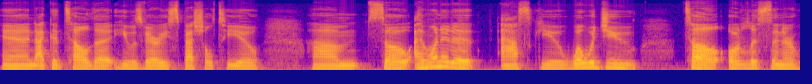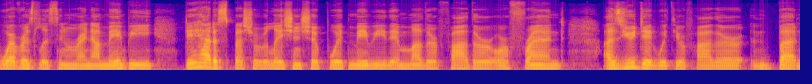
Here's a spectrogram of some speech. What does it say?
and I could tell that he was very special to you. Um, so I wanted to ask you, what would you tell our listener, whoever is listening right now, maybe they had a special relationship with maybe their mother, father, or friend, as you did with your father, but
